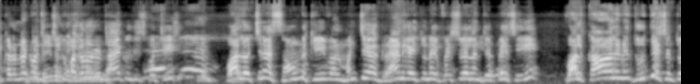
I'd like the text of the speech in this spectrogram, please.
ఇక్కడ ఉన్నటువంటి చుట్టుపక్కల ఉన్నటువంటి నాయకులు తీసుకొచ్చి వాళ్ళు వచ్చిన సౌండ్కి వాళ్ళు మంచిగా గ్రాండ్గా అవుతున్నాయి ఫెస్టివల్ అని చెప్పేసి వాళ్ళు కావాలనే దురుద్దేశంతో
